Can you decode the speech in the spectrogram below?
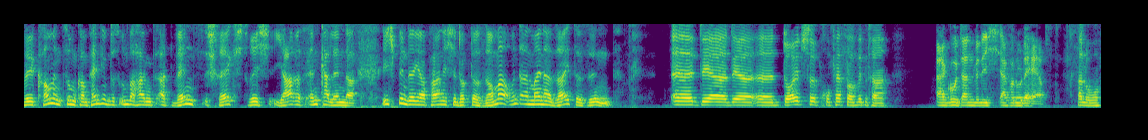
Willkommen zum Kompendium des Unbehagens Advents Schrägstrich Jahresendkalender. Ich bin der japanische Dr. Sommer und an meiner Seite sind Äh, der, der äh, deutsche Professor Winter. Ah gut, dann bin ich einfach nur der Herbst. Hallo.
